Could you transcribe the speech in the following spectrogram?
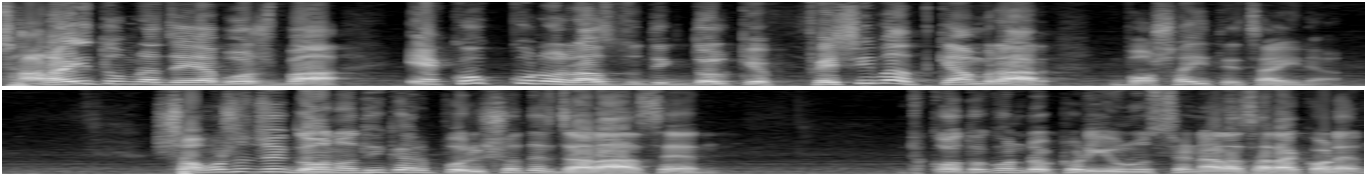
ছাড়াই তোমরা যাইয়া বসবা, একক কোনো রাজনৈতিক দলকে ফেসিবাদকে আমরা আর বসাইতে চাই না। সমস্যা যে গণ অধিকার পরিষদের যারা আছেন, কতক্ষণ ডক্টর ইউনুসরে নাড়াচাড়া করেন?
